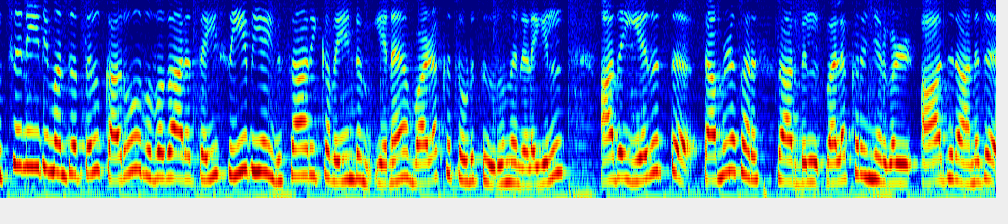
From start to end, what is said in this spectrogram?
உச்சநீதிமன்றத்தில் கரூர் விவகாரத்தை சிபிஐ விசாரிக்க வேண்டும் என வழக்கு தொடுத்து இருந்த நிலையில் அதை எதிர்த்து தமிழக அரசு சார்பில் வழக்கறிஞர்கள் ஆஜரானது.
